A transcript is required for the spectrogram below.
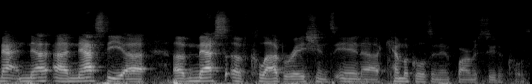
na- uh, nasty uh, uh, mess of collaborations in uh, chemicals and in pharmaceuticals.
